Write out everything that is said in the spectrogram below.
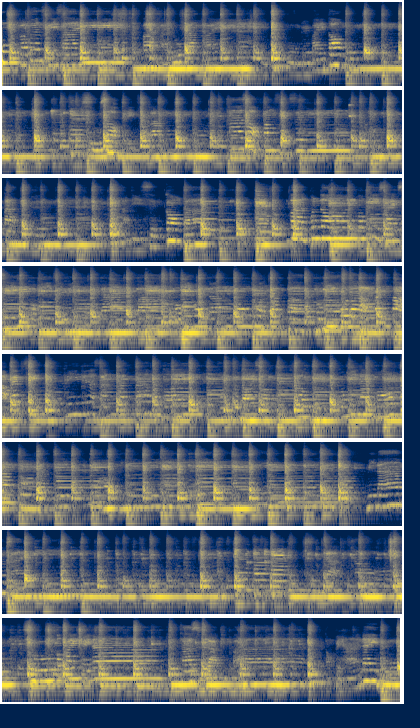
Um, uma fantasia. น้ำใจอยากเข้าสู่ต้อไปไทยนาถ้าสุดอยากมา ต้องไปหาในหว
